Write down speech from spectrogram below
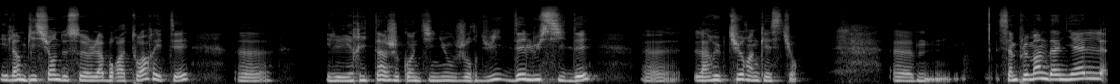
Et l'ambition de ce laboratoire était, euh, et l'héritage continue aujourd'hui, d'élucider euh, la rupture en question. Simplement, Daniel,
